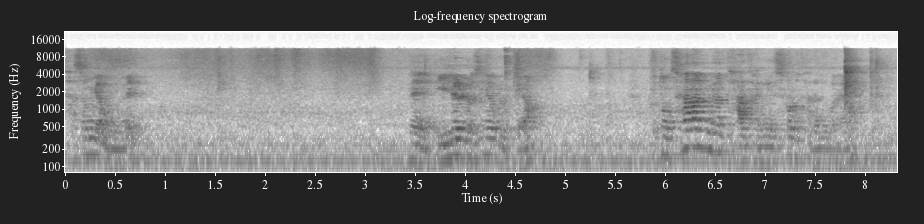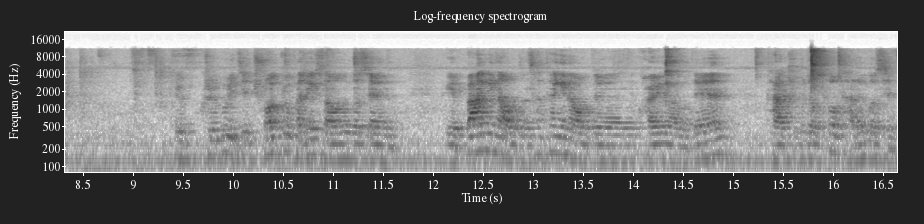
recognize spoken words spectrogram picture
다섯 명을 네 일렬로 세워볼게요. 보통 사람이면 다 당연히 서로 다른 거예요. 그리고- 이제 중학교 과정에서 나오는 것은 그게 빵이 나오든 사탕이 나오든 과일이 나오든 다 기본적으로 서로 다른 것을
